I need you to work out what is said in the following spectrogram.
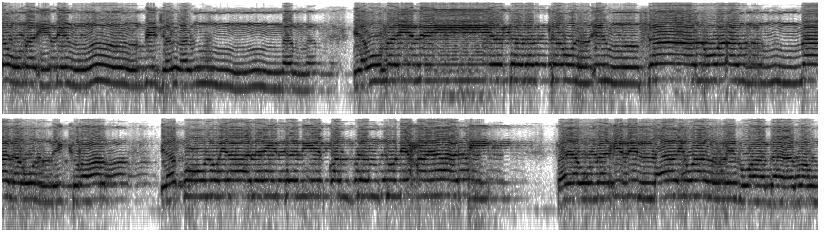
يومئذ بجهنم. يومئذ يتذكر الإنسان وأنى له الذكرى. يقول يا ليتني قدمت لحياتي فيومئذ لا يعذب عذابه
